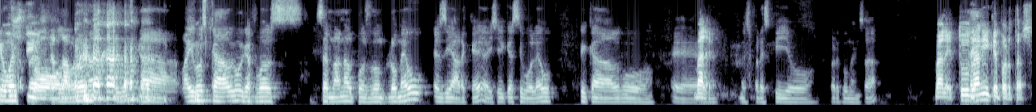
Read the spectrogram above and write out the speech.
bueno, per, Hòstia. per la broma vaig buscar, vaig buscar algo que fos semblant al postdom. Lo meu és llarg, eh? Així que si voleu ficar algo eh, Vale. més fresquillo per començar. Vale, tu, Dani, què portes?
